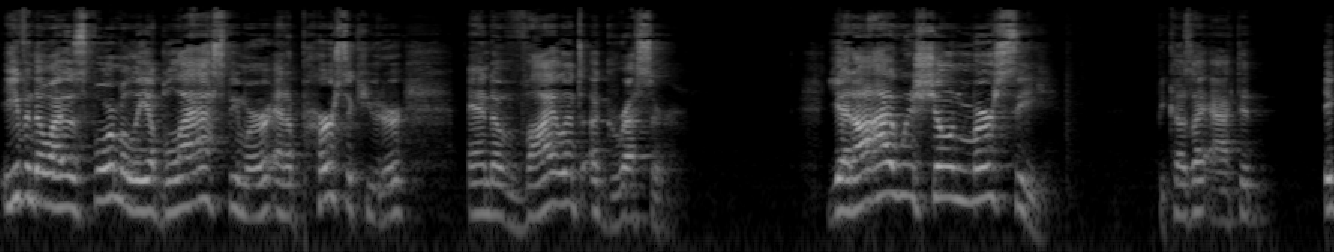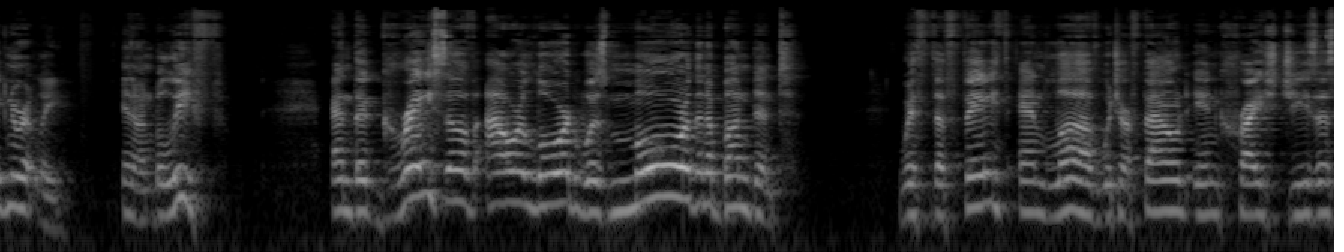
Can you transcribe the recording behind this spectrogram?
Even though I was formerly a blasphemer and a persecutor and a violent aggressor, yet I was shown mercy because I acted ignorantly in unbelief and the grace of our Lord was more than abundant with the faith and love which are found in Christ Jesus.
